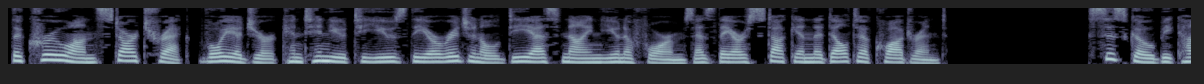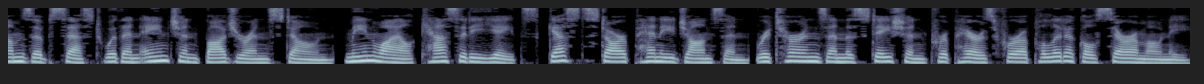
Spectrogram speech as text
The crew on Star Trek – Voyager continued to use the original DS9 uniforms as they are stuck in the Delta Quadrant. Sisko becomes obsessed with an ancient Bajoran stone. Meanwhile, Cassidy Yates, guest star Penny Johnson, returns and the station prepares for a political ceremony.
